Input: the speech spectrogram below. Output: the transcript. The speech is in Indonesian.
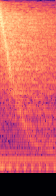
you.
